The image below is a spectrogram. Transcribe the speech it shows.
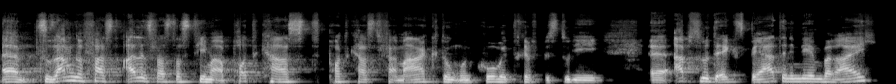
ähm, zusammengefasst, alles, was das Thema Podcast, Podcast-Vermarktung und Co. betrifft, bist du die äh, absolute Expertin in dem Bereich.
